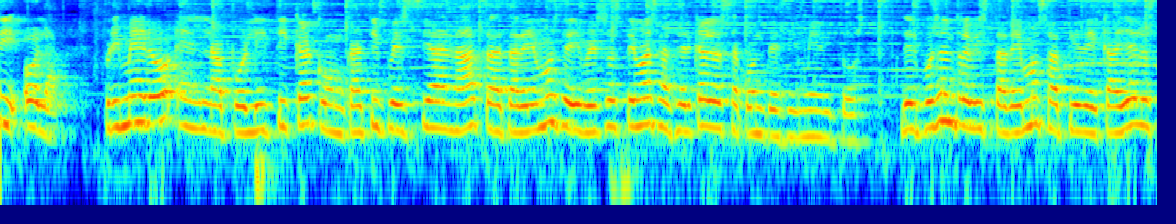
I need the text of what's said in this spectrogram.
Sí, hola. Primero, en la política con Katy Persiana trataremos de diversos temas acerca de los acontecimientos. Después entrevistaremos a pie de calle a los,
